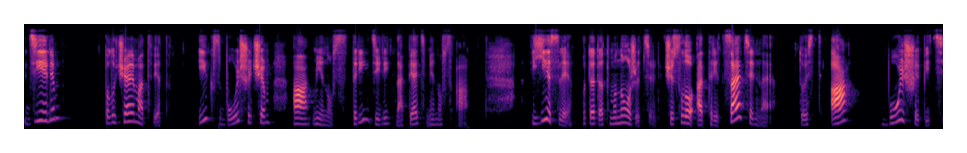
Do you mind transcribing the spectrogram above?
делим, получаем ответ. X больше, чем а минус 3 делить на 5 минус а. Если вот этот множитель число отрицательное, то есть а больше 5,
